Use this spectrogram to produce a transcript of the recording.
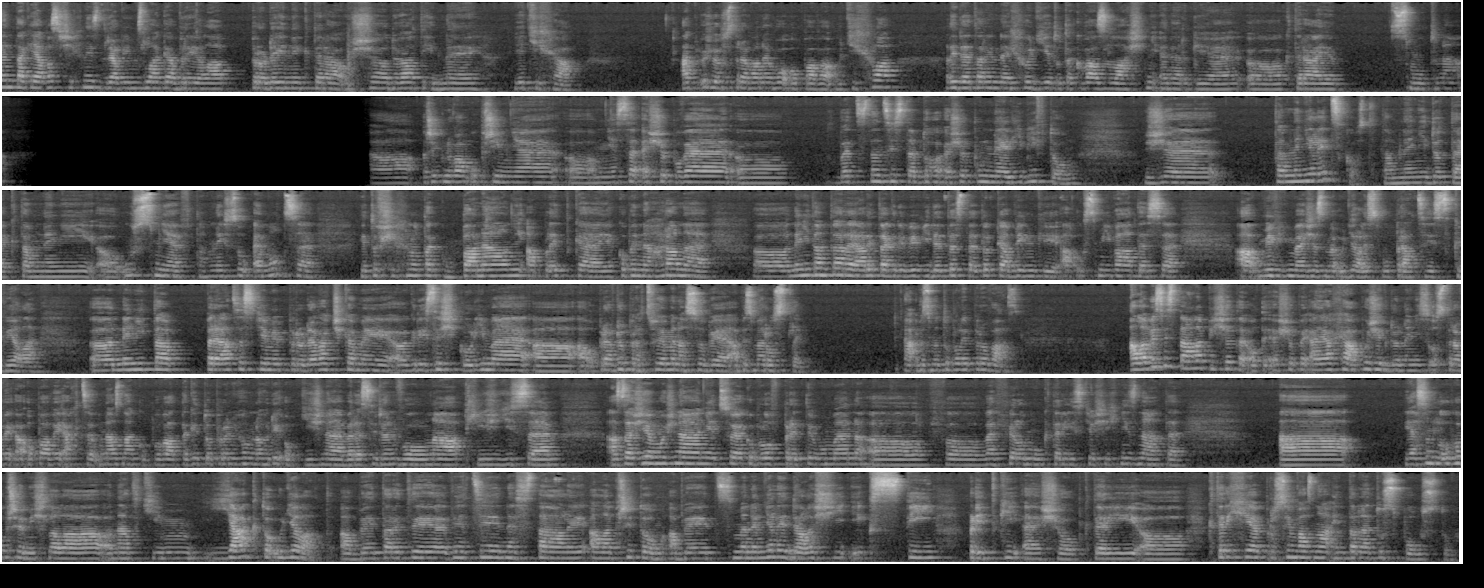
den, tak já vás všechny zdravím z La Gabriela, prodejny, která už dva týdny je tichá. Ať už Ostrava nebo Opava utichla, lidé tady nechodí, je to taková zvláštní energie, eh, která je smutná. A řeknu vám upřímně, eh, mně se e-shopové, eh, vůbec ten systém toho e-shopu nelíbí v tom, že tam není lidskost, tam není dotek, tam není uh, úsměv, tam nejsou emoce. Je to všechno tak banální a plitké, jakoby nahrané. Uh, není tam ta realita, kdy vy vyjdete z této kabinky a usmíváte se a my víme, že jsme udělali svou práci skvěle. Uh, není ta práce s těmi prodavačkami, kdy se školíme a, a opravdu pracujeme na sobě, aby jsme rostli. A aby jsme to byli pro vás. Ale vy si stále píšete o ty e-shopy a já chápu, že kdo není z Ostravy a Opavy a chce u nás nakupovat, tak je to pro něho mnohdy obtížné, bere si den volna, přijíždí sem a zažije možná něco, jako bylo v Pretty Woman uh, v, ve filmu, který jistě všichni znáte. A já jsem dlouho přemýšlela nad tím, jak to udělat, aby tady ty věci nestály, ale přitom, aby jsme neměli další XT plitký e-shop, který, uh, kterých je, prosím vás, na internetu spoustu.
